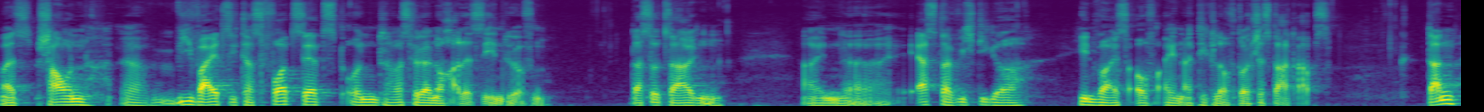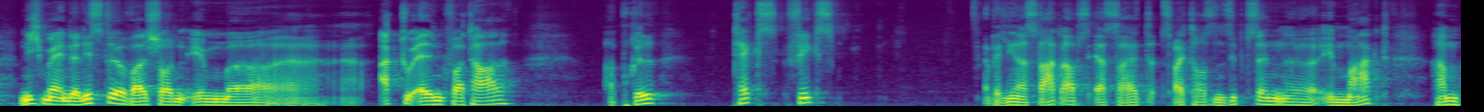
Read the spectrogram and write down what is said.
Mal schauen, äh, wie weit sich das fortsetzt und was wir da noch alles sehen dürfen. Das sozusagen ein äh, erster wichtiger Hinweis auf einen Artikel auf deutsche Startups. Dann nicht mehr in der Liste, weil schon im äh, aktuellen Quartal, April, Textfix, Berliner Startups erst seit 2017 äh, im Markt, haben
